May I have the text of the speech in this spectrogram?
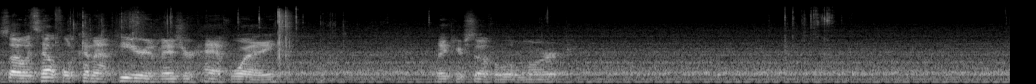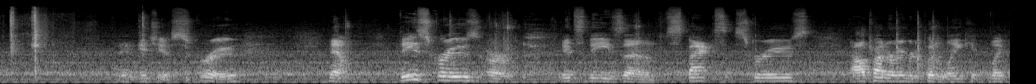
So it's helpful to come out here and measure halfway. Make yourself a little mark. And get you a screw. Now, these screws are, it's these um, Spax screws. I'll try to remember to put a link, link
